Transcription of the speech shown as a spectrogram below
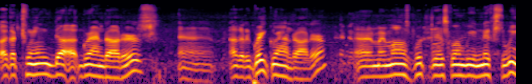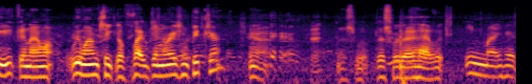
I got twin da- granddaughters, and I got a great granddaughter. And my mom's birthday is going to be next week, and I want we want to take a five generation picture. Yeah. Okay. That's what that's what I have in my head.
